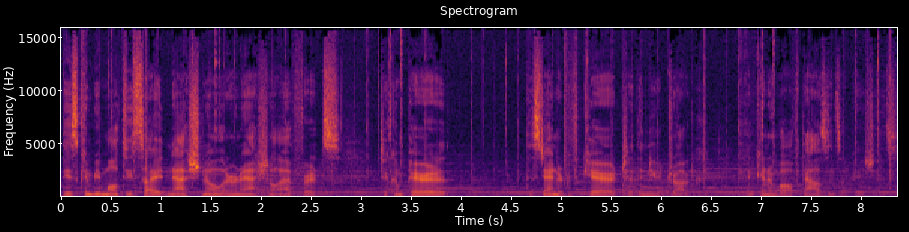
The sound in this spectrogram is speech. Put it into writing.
These can be multi-site national or international efforts to compare the standard of care to the new drug and can involve thousands of patients.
